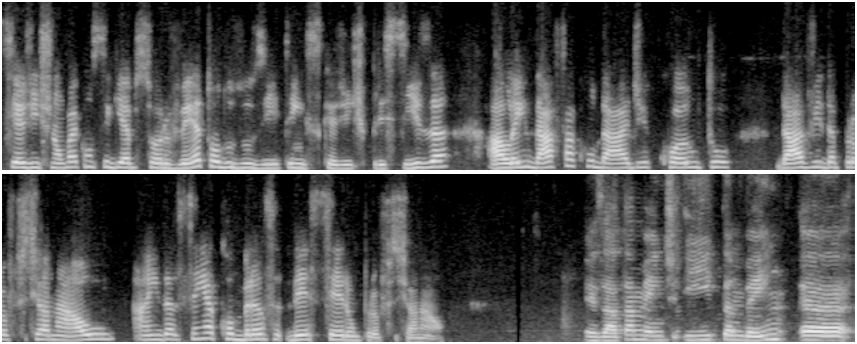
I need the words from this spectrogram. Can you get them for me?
se a gente não vai conseguir absorver todos os itens que a gente precisa, além da faculdade, quanto da vida profissional, ainda sem a cobrança de ser um profissional. Exatamente. E também uh,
